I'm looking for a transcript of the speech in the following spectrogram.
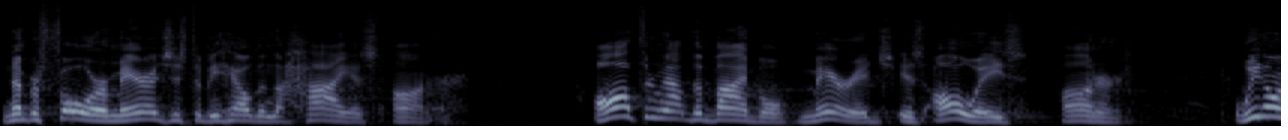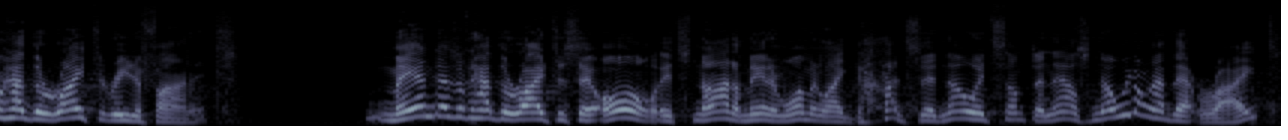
Number four, marriage is to be held in the highest honor. All throughout the Bible, marriage is always honored. We don't have the right to redefine it. Man doesn't have the right to say, oh, it's not a man and woman like God said. No, it's something else. No, we don't have that right.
